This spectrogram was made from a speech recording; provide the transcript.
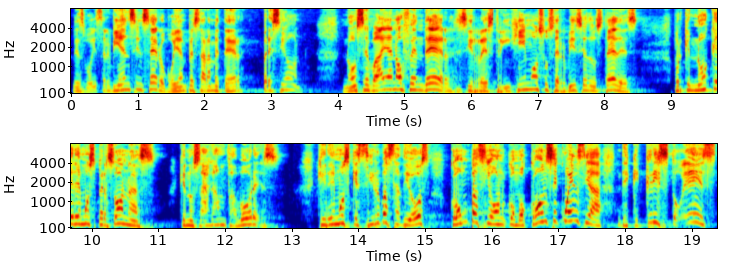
Les voy a ser bien sincero, voy a empezar a meter presión. No se vayan a ofender si restringimos su servicio de ustedes, porque no queremos personas que nos hagan favores. Queremos que sirvas a Dios con pasión como consecuencia de que Cristo es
